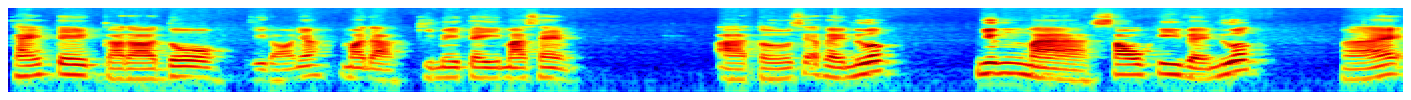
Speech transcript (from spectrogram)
kaete kara do gì đó nhá, mada kimete imasen. À tớ sẽ về nước. Nhưng mà sau khi về nước đấy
